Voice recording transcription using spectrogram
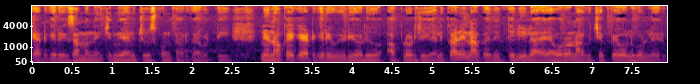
కేటగిరీకి సంబంధించింది అని చూసుకుంటారు కాబట్టి నేను ఒకే కేటగిరీ వీడియోలు అప్లోడ్ చేయాలి. కానీ నాకు అది తెలియలా ఎవరో నాకు చెప్పేవాళ్ళు కూడా లేరు.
